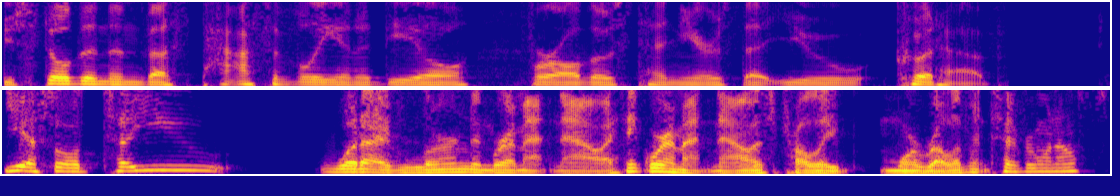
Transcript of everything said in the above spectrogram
you still didn't invest passively in a deal for all those 10 years that you could have? Yeah, so I'll tell you what I've learned and where I'm at now. I think where I'm at now is probably more relevant to everyone else.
